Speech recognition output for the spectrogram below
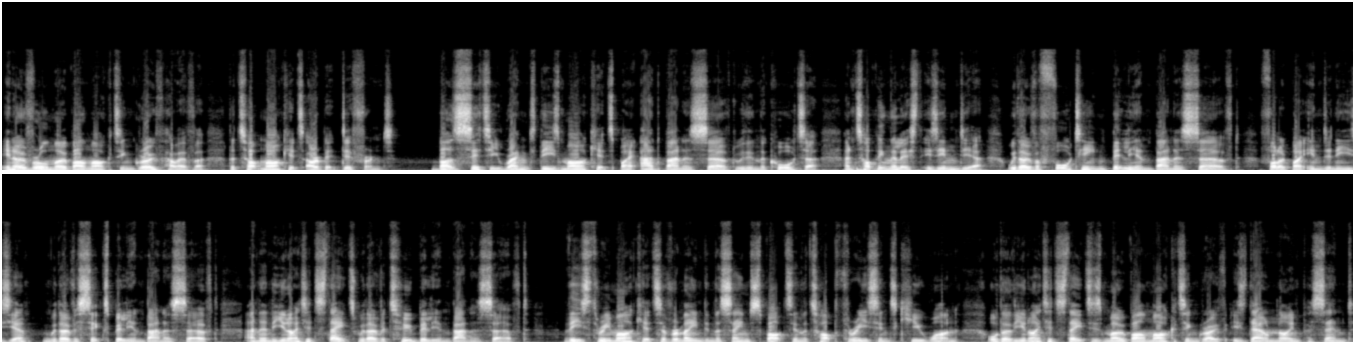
In overall mobile marketing growth, however, the top markets are a bit different. BuzzCity ranked these markets by ad banners served within the quarter, and topping the list is India, with over 14 billion banners served, followed by Indonesia, with over 6 billion banners served, and then the United States, with over 2 billion banners served. These three markets have remained in the same spots in the top three since Q1, although the United States' mobile marketing growth is down 9%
